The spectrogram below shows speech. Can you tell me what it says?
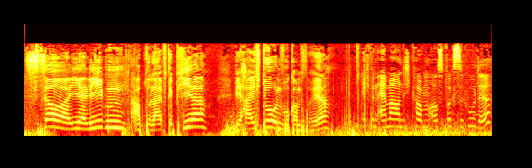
So, ihr Lieben, Abdullah Dip hier. Wie heißt du und wo kommst du her? Ich bin Emma und ich komme aus Buxtehude.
